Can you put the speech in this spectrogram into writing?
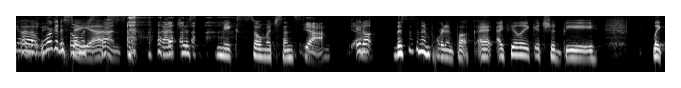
Uh, that we're gonna so say yes. That just makes so much sense to Yeah. Yeah. all, This is an important book. I, I feel like it should be like,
